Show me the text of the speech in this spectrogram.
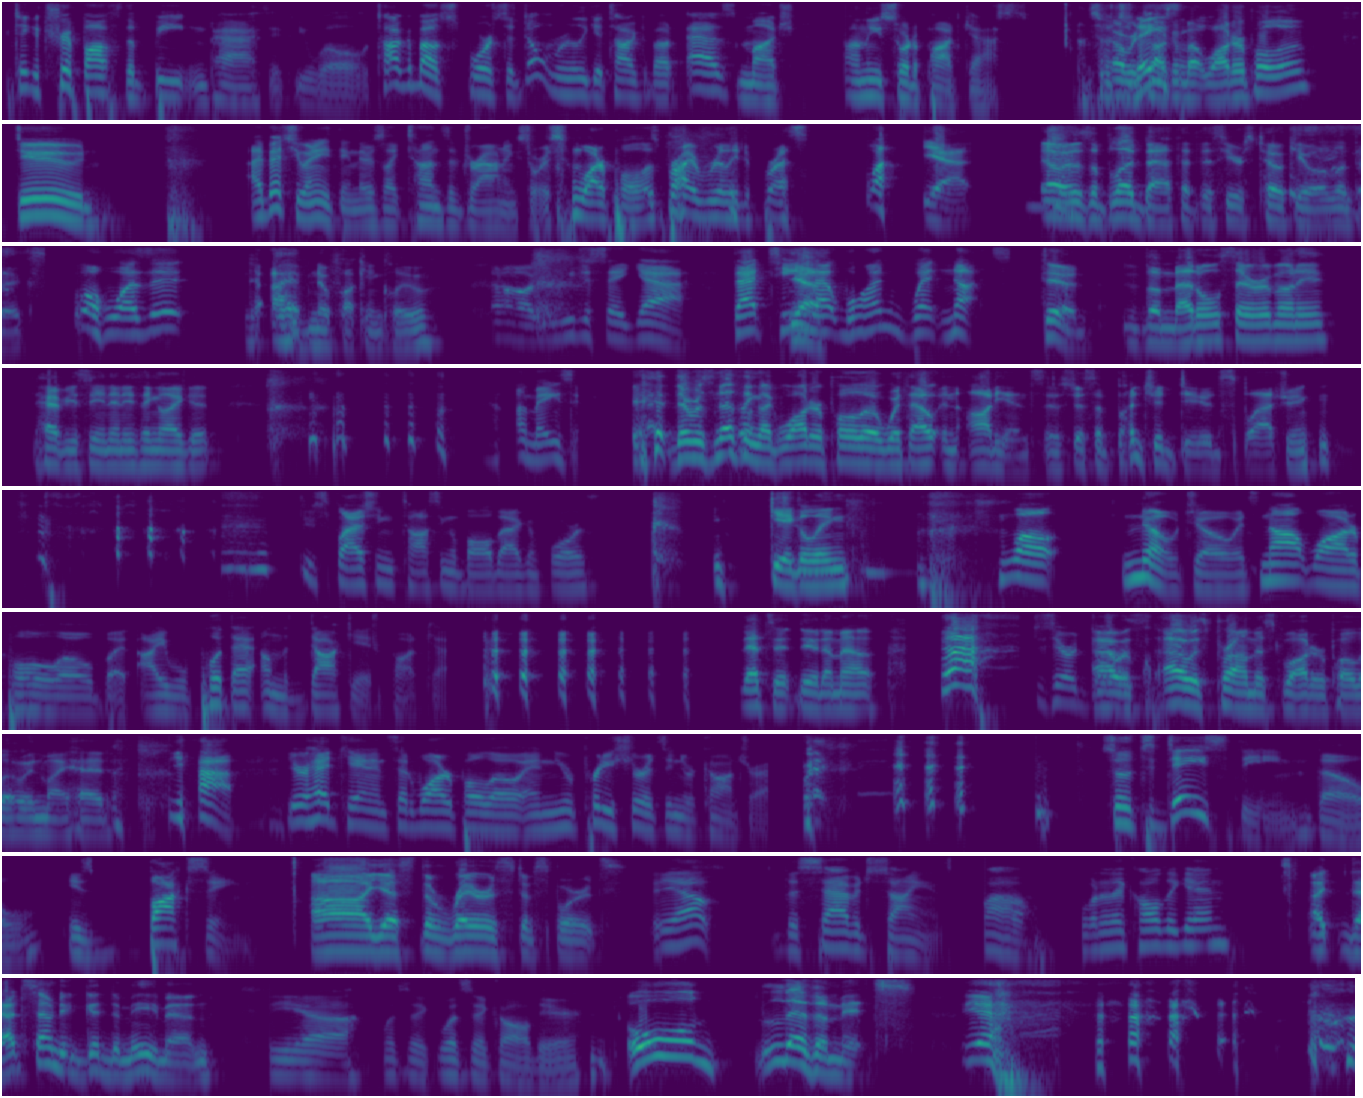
take a trip off the beaten path, if you will. Talk about sports that don't really get talked about as much on these sort of podcasts. So Are we talking about water polo? dude. I bet you anything. There's like tons of drowning stories in water polo. It's probably really depressing. Yeah. Oh, it was a bloodbath at this year's Tokyo Olympics. What was it? I have no fucking clue. Oh, we just say yeah. That team Yeah. that won went nuts. Dude, the medal ceremony. Have you seen anything like it? Amazing. there was nothing like water polo without an audience. It was just a bunch of dudes splashing. Dude splashing, tossing a ball back and forth. Giggling. Well, no, Joe, it's not water polo, but I will put that on the docket podcast. That's it, dude. I'm out. just hear a door. I was I was promised water polo in my head. Yeah, your head canon said water polo, and you're pretty sure it's in your contract. so today's theme, though, is boxing. Ah, yes, the rarest of sports. Yeah, the savage science. Wow, what are they called again? I, that sounded good to me, man. The uh, what's it what's it called here? Old leather mitts. Yeah.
